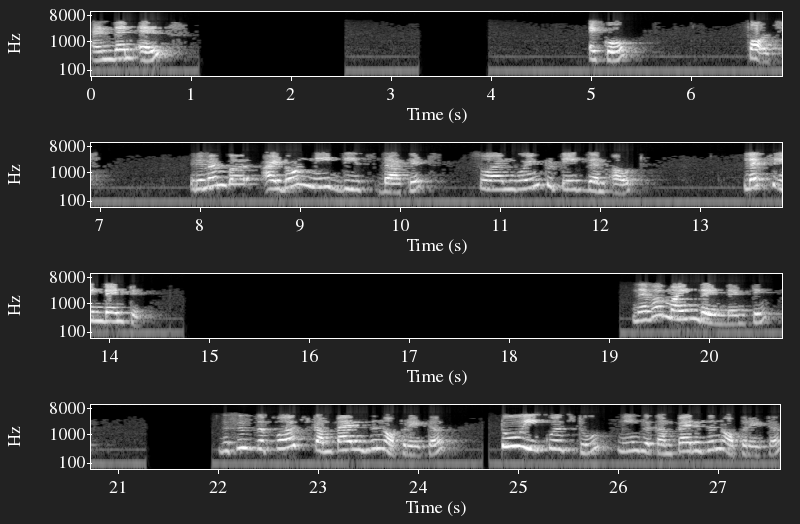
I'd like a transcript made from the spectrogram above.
and then else echo false. Remember I don't need these brackets so I am going to take them out. Let's indent it. Never mind the indenting. This is the first comparison operator. 2 equals 2 means a comparison operator.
